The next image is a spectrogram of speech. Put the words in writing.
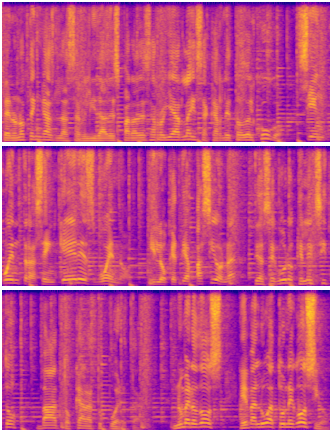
pero no tengas las habilidades para desarrollarla y sacarle todo el jugo. Si encuentras en qué eres bueno y lo que te apasiona, te aseguro que el éxito va a tocar a tu puerta. Número 2. Evalúa tu negocio.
